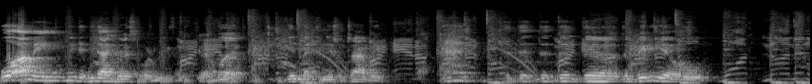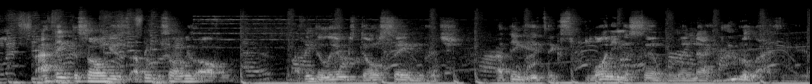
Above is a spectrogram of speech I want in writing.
well, I mean, we, we digress for a reason, Yeah. but getting back to the initial topic, I, the, the, the, the the video. I think the song is. I think the song is awful. I think the lyrics don't say much. I think it's exploiting a sample and not utilizing it.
